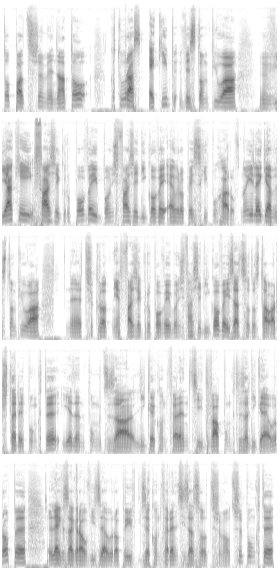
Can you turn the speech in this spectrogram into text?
to patrzymy na to, która z ekip wystąpiła w jakiej fazie grupowej bądź fazie ligowej europejskich pucharów. No i Legia wystąpiła e, trzykrotnie w fazie grupowej bądź fazie ligowej, za co dostała 4 punkty. Jeden punkt za Ligę Konferencji, dwa punkty za Ligę Europy. Lech zagrał w Lidze Europy i w Lidze Konferencji, za co otrzymał 3 punkty.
